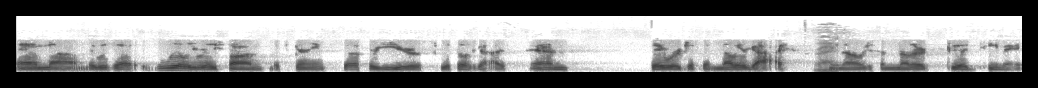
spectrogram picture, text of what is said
And um, it was a really, really fun experience uh, for years with those guys. And they were just another guy, right. you know, just another good teammate.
